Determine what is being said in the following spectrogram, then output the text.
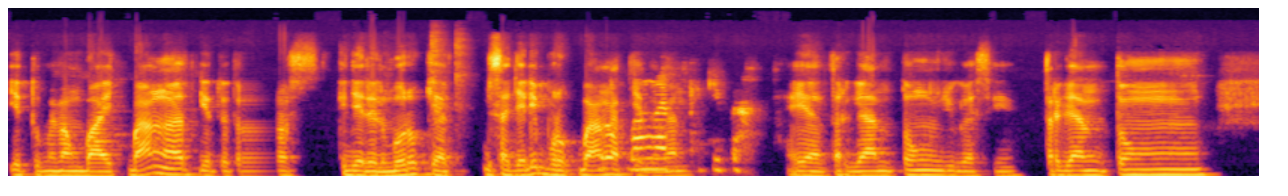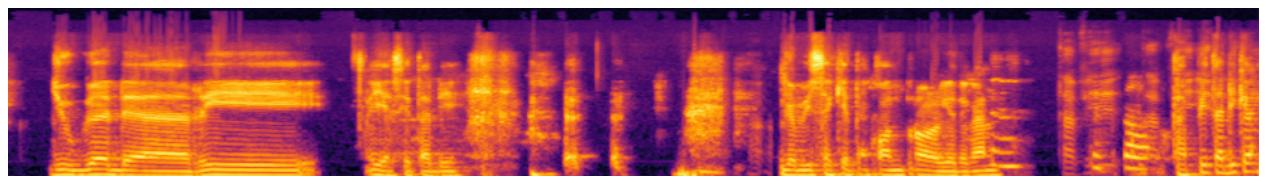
itu memang baik banget gitu. Terus kejadian buruk ya bisa jadi buruk banget gitu banget kan. gitu. Iya tergantung juga sih. Tergantung juga dari iya sih tadi. Gak bisa kita kontrol gitu kan. Tapi, Betul. Tapi tadi kan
